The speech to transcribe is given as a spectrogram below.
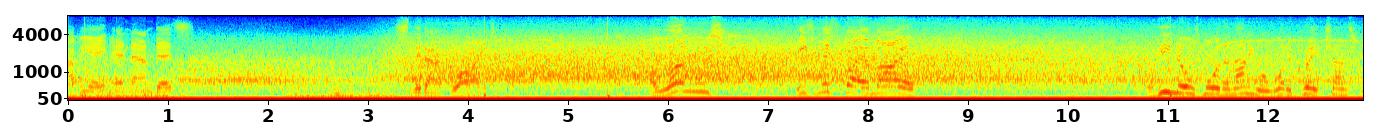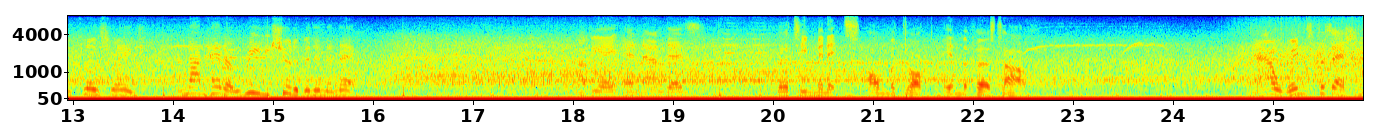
Javier Hernandez. Slid out wide. A lunge. He's missed by a mile. Well, he knows more than anyone what a great chance from close range, and that header really should have been in the net. Javier Hernandez. 30 minutes on the clock in the first half. Now wins possession.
